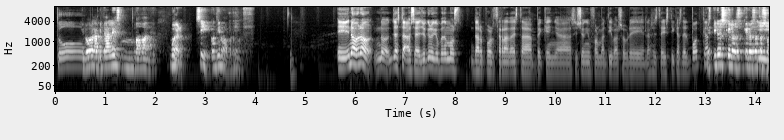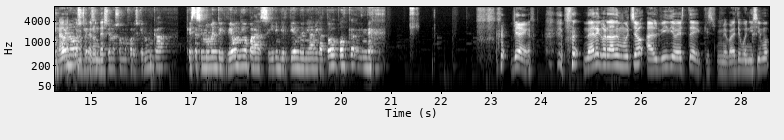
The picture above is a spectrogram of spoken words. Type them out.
Tongo. Y luego la capital es Mbamane. Bueno, Bueno. sí, continúa, por favor. Eh, no, no, no, ya está. O sea, yo creo que podemos dar por cerrada esta pequeña sesión informativa sobre las estadísticas del podcast. Deciros que los, que los datos Y son nada, buenos, que las des- inversiones son mejores que nunca, que este es el momento idóneo para seguir invirtiendo en dinámica todo podcast. Bien. me ha recordado mucho al vídeo este, que es- me parece buenísimo,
